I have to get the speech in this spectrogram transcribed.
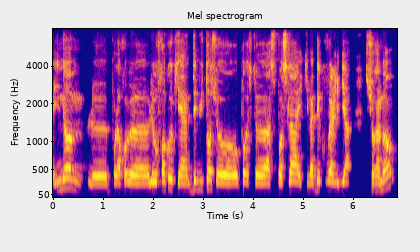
Il nomme le, pour la, euh, Léo Franco qui est un débutant au poste, à ce poste-là et qui va découvrir la Liga sur un banc.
